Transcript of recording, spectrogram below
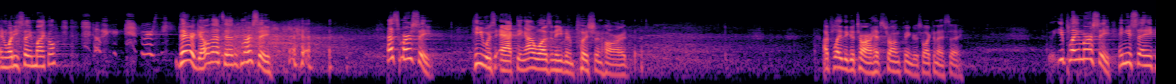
and what do you say, Michael? Mercy. There we go. That's it. Mercy. That's mercy. He was acting. I wasn't even pushing hard. I play the guitar. I have strong fingers. What can I say? You play mercy and you say,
